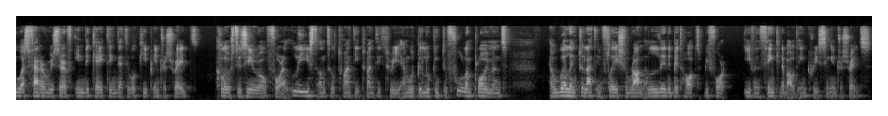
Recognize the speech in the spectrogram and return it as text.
US Federal Reserve indicating that it will keep interest rates close to zero for at least until 2023 and would be looking to full employment and willing to let inflation run a little bit hot before even thinking about increasing interest rates.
